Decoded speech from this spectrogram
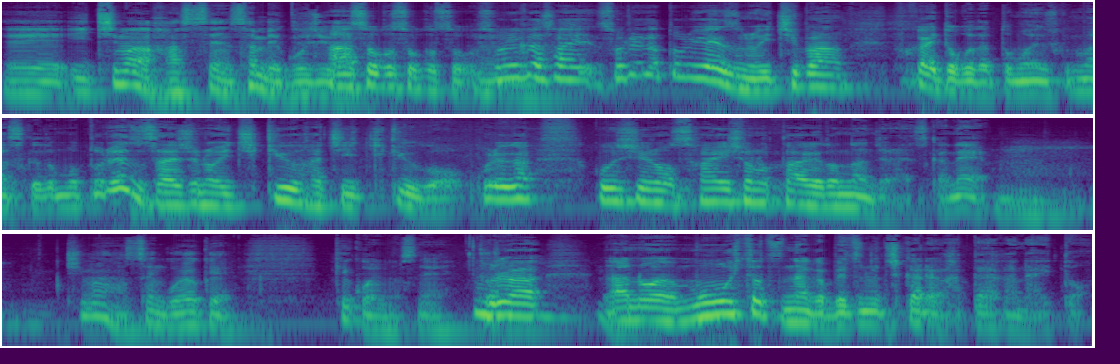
えー、18,350円。あ、そこそこそこ。それがさい、それがとりあえずの一番深いところだと思いますけども、とりあえず最初の198、195。これが今週の最初のターゲットなんじゃないですかね。18,500円。結構ありますね。それは、あの、もう一つなんか別の力が働かないと。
